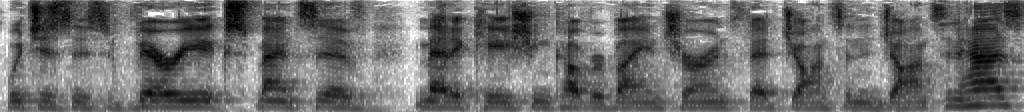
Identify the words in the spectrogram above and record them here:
which is this very expensive medication covered by insurance that Johnson and Johnson has.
